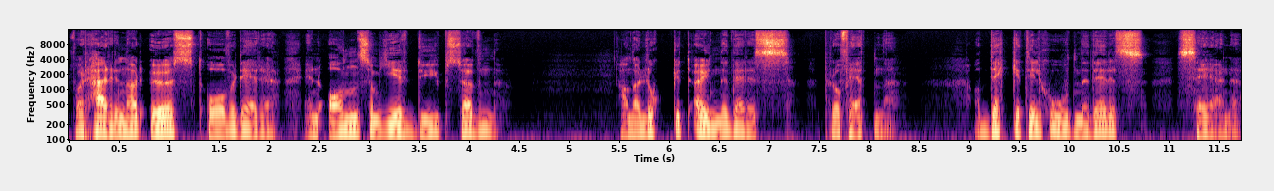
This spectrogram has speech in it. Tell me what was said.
For Herren har øst over dere en ånd som gir dyp søvn. Han har lukket øynene deres, profetene, og dekke til hodene deres, seerne.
